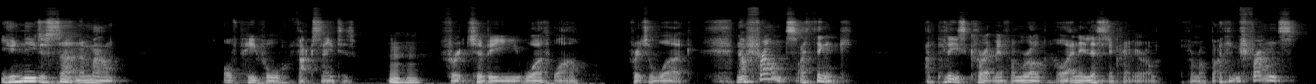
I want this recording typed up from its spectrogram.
you need a certain amount of people vaccinated hmm for it to be worthwhile, for it to work. Now, France, I think, and please correct me if I'm wrong, or any listener correct me wrong if I'm wrong, but I think France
